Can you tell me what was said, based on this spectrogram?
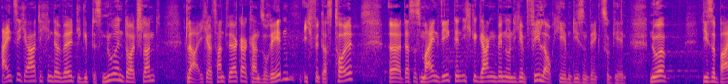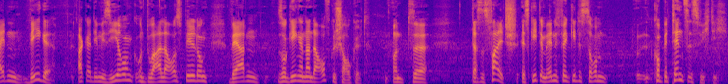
einzigartig in der Welt, die gibt es nur in Deutschland. Klar, ich als Handwerker kann so reden, ich finde das toll, äh, das ist mein Weg, den ich gegangen bin und ich empfehle auch jedem, diesen Weg zu gehen. Nur diese beiden Wege, Akademisierung und duale Ausbildung, werden so gegeneinander aufgeschaukelt. Und äh, das ist falsch. Es geht im Endeffekt geht es darum, Kompetenz ist wichtig.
